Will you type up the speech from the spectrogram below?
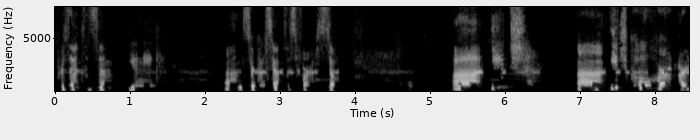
presented some unique um, circumstances for us. So, uh, each uh, each cohort, our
